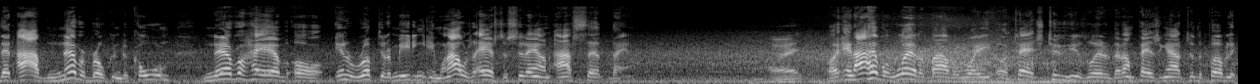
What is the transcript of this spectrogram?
that I've never broken decorum, never have uh, interrupted a meeting, and when I was asked to sit down, I sat down. All right. Uh, and I have a letter, by the way, attached to his letter that I'm passing out to the public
